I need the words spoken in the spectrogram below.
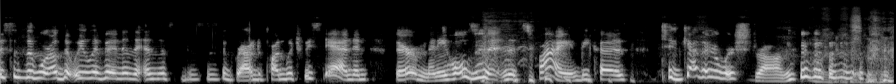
this is the world that we live in, and, and this this is the ground upon which we stand. And there are many holes in it, and it's fine because together we're strong. oh,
